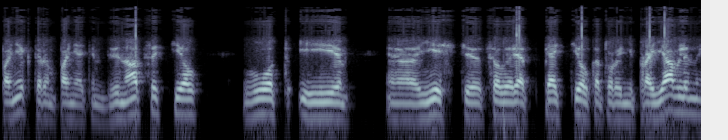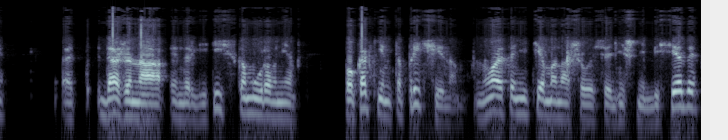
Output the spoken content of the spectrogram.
по некоторым понятиям 12 тел. Вот, и есть э, целый ряд пять тел, которые не проявлены, э, даже на энергетическом уровне, по каким-то причинам. Но это не тема нашего сегодняшней беседы.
